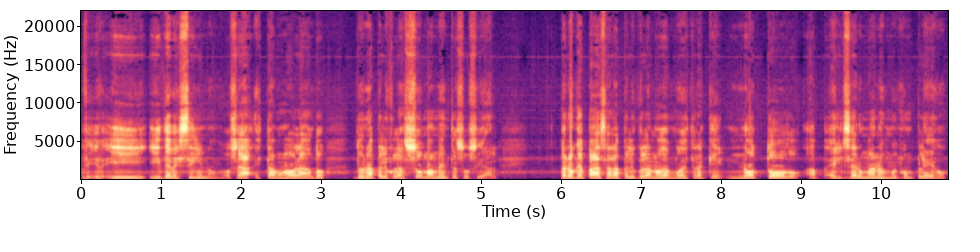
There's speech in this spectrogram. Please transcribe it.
y, de vecinos. O sea, estamos hablando de una película sumamente social. Pero ¿qué pasa? La película nos demuestra que no todo, el ser humano es muy complejo,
